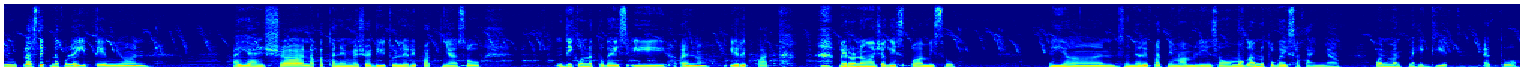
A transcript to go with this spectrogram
yung plastic na kulay itim, yun. Ayan siya. Nakatanim na siya dito. Niripat niya. So, hindi ko na to guys i, ano, iripat. Meron na nga siya guys pamiso. Ayan. So, niripat ni Ma'am Lynn. So, mag-ano to guys sa kanya. One month mahigit. Ito.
